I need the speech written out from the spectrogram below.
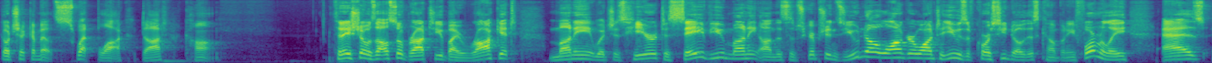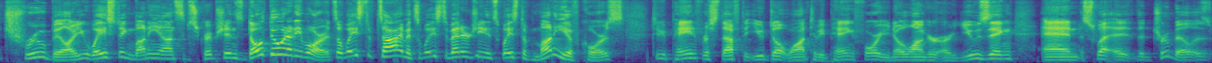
Go check them out, sweatblock.com. Today's show is also brought to you by Rocket Money, which is here to save you money on the subscriptions you no longer want to use. Of course, you know this company formerly as Truebill. Are you wasting money on subscriptions? Don't do it anymore. It's a waste of time. It's a waste of energy. It's waste of money, of course, to be paying for stuff that you don't want to be paying for. You no longer are using. And sweat uh, the Truebill is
